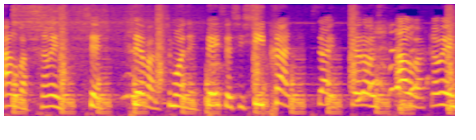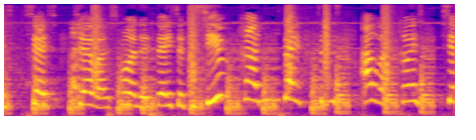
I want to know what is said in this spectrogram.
4, 5, 6, 7, 8, 9, 60 1, 2, 3, 4, 5, 6, 7, 8, 9, 90 1, 2, 3, 4, 5, 6,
